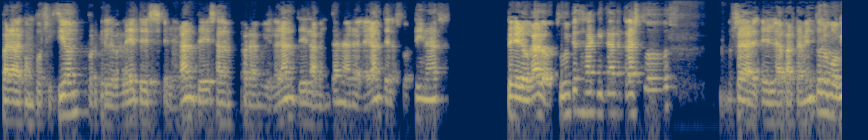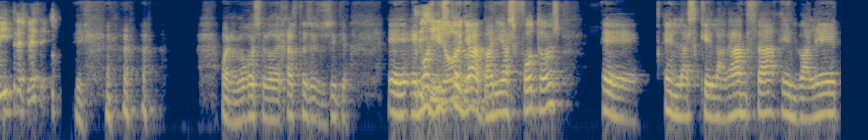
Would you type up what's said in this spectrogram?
para la composición, porque el ballet es elegante, esa lámpara muy elegante, la ventana era elegante, las cortinas. Pero claro, tú empiezas a quitar trastos, o sea, el apartamento lo moví tres veces. bueno, luego se lo dejaste en su sitio. Eh, hemos sí, visto luego- ya varias fotos eh, en las que la danza, el ballet,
